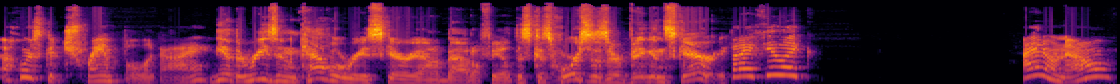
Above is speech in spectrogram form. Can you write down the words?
A horse could trample a guy, Yeah, the reason cavalry is scary on a battlefield is because horses are big and scary. but I feel like I don't know,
